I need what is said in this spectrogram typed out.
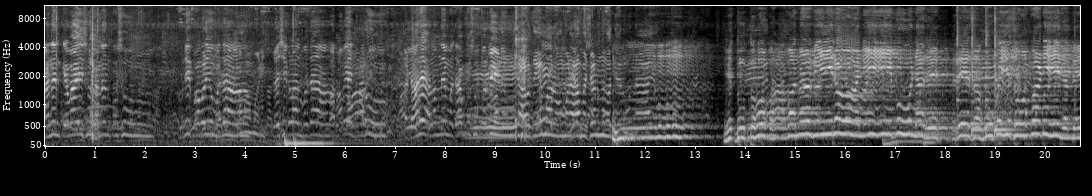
આનંદ કહેવાય છું આનંદ પૂછું. રૂડી પાવળિયું મજા રસિકલાલ મજા આપે મારું. અઢારે અલમને મજા પૂછું પરવીણ આવતે મારું હમણાં મસણ નો નાયો હે તું તો બાવન વીરોની પુનર રે જહુ ભાઈ ઝોપડી રમે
